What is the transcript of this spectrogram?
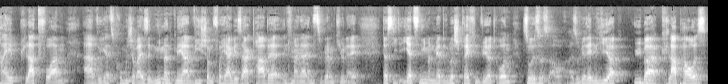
High-Plattform, äh, wo jetzt komischerweise niemand mehr, wie ich schon vorhergesagt habe in meiner Instagram QA, dass jetzt niemand mehr darüber sprechen wird und so ist es auch. Also wir reden hier über Clubhouse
